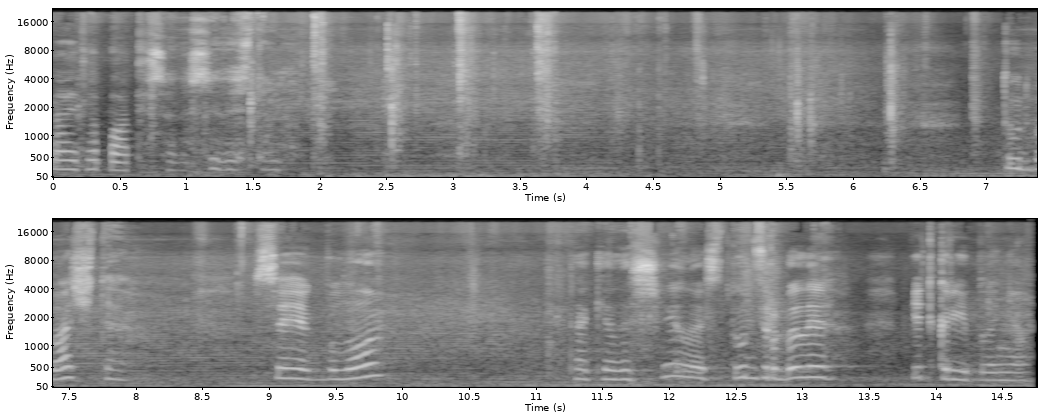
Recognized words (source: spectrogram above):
навіть лопати ще лишились там. Тут, бачите, все як було, так і лишилось. Тут зробили підкріплення.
